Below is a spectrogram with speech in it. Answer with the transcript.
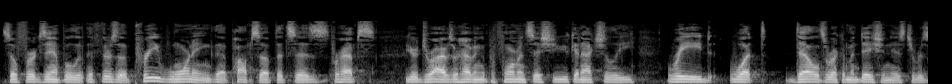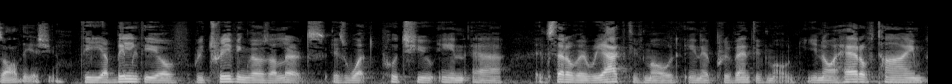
So for example, if there's a pre-warning that pops up that says perhaps your drives are having a performance issue, you can actually read what Dell's recommendation is to resolve the issue. The ability of retrieving those alerts is what puts you in a, instead of a reactive mode, in a preventive mode. You know ahead of time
